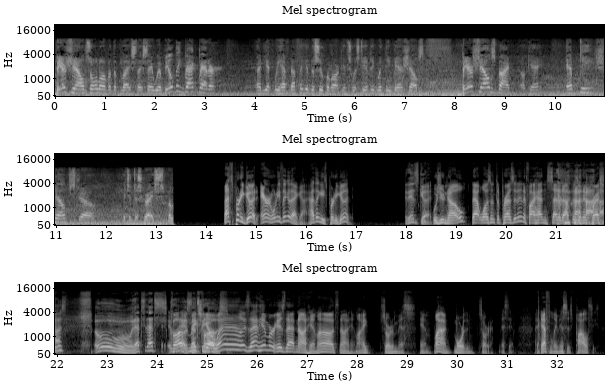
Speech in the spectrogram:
Bare shelves all over the place. They say we're building back better, and yet we have nothing in the supermarkets. We're standing with the bare shelves. Bare shelves, Biden, okay? Empty shelves, Joe. It's a disgrace. That's pretty good. Aaron, what do you think of that guy? I think he's pretty good. It is good. Would you know that wasn't the president if I hadn't set it up as an impressionist? oh, that's that's close. It, it makes that's you go, well, is that him or is that not him? Oh, it's not him. I sort of miss him. Well, I more than sort of miss him. I definitely miss his policies.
